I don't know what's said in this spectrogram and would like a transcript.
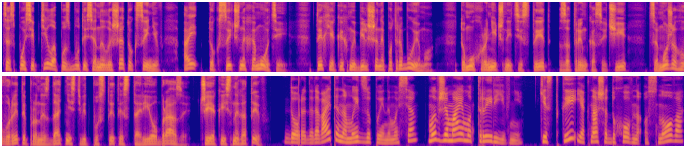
це спосіб тіла позбутися не лише токсинів, а й токсичних емоцій, тих, яких ми більше не потребуємо. Тому хронічний цистит, затримка сечі – це може говорити про нездатність відпустити старі образи чи якийсь негатив. Добре, давайте на мить зупинимося. Ми вже маємо три рівні. Кістки, як наша духовна основа,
